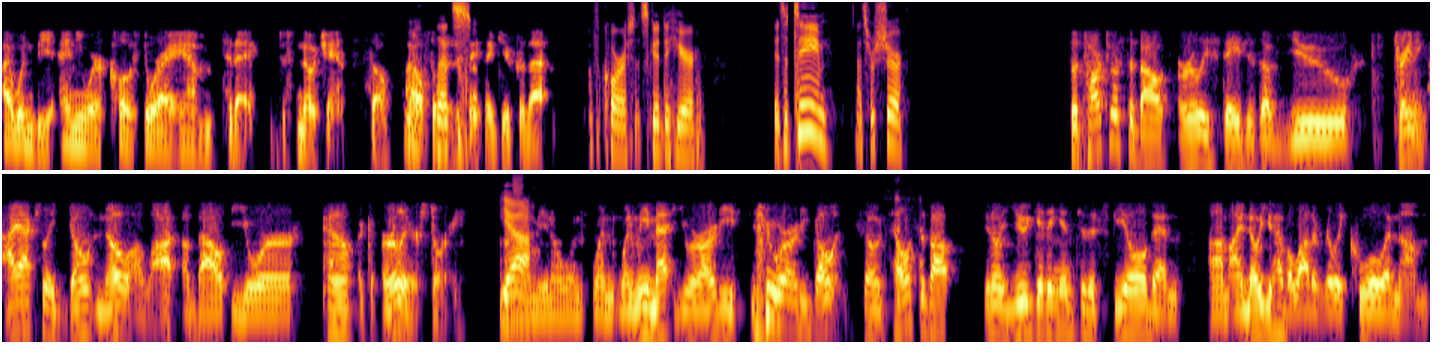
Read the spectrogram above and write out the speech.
I wouldn't be anywhere close to where I am today. just no chance. So well, I also wanted to say thank you for that. Of course, it's good to hear. It's a team, that's for sure. So talk to us about early stages of you training. I actually don't know a lot about your kind of like earlier story. Yeah. Um, you know, when when when we met, you were already you were already going. So tell us about you know you getting into this field, and um, I know you have a lot of really cool and um,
